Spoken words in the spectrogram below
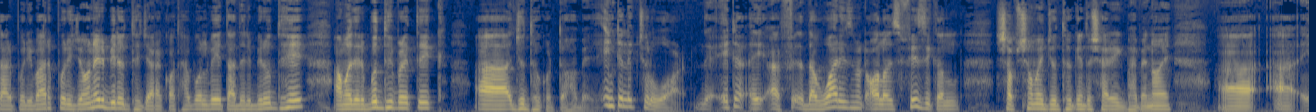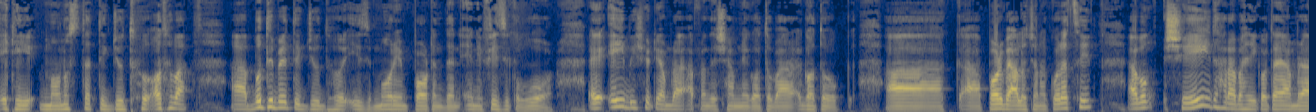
তার পরিবার, পরিজনের বিরুদ্ধে যারা কথা বলবে, তাদের বিরুদ্ধে আমাদের বুদ্ধিবৃত্তিক যুদ্ধ করতে হবে। ইন্টেলেকচুয়াল ওয়ার এটা the war is not always physical সবসময় যুদ্ধ কিন্তু শারীরিকভাবে নয়। এটি মনস্তাত্ত্বিক যুদ্ধ অথবা বুদ্ধিবৃত্তিক যুদ্ধ is more important than any physical war এই বিষয়টি আমরা আপনাদের সামনে গতবার, গত পর্বে আলোচনা করেছি এবং সেই ধারাবাহিকতায় আমরা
